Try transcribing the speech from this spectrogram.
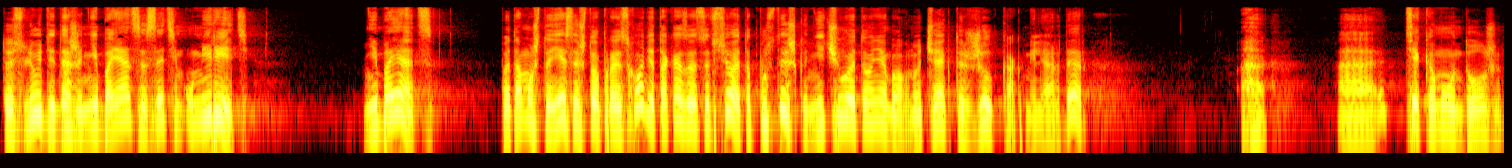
То есть люди даже не боятся с этим умереть. Не боятся. Потому что если что происходит, оказывается, все, это пустышка, ничего этого не было. Но человек-то жил как миллиардер. А, а те, кому он должен?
